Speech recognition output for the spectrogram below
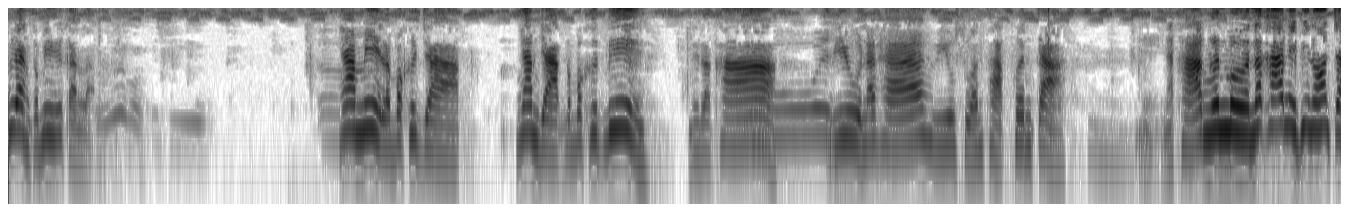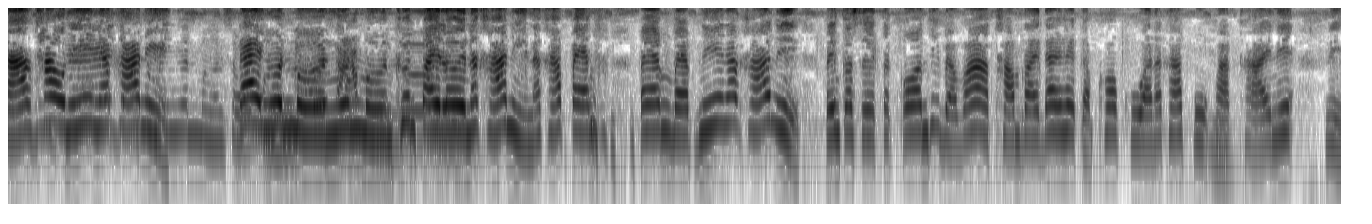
เพื่อนก็มีคือกันล่ะย่ามมีแล้วบ่คืออยากย่ามอยากแล้วบ่คือมีนี่ราคา โอ้ยวิวนะคะ วิวสวนผักเพื่อนจ้านี่นะคะ เงินหมื่นนะคะ นี่พี่น้องจ๋าเท่านี้นะคะนี่ ได้เงินหมื่นสองได้เงินหมื่นสาเงินหมื่นขึ้นไปเลยนะคะ นี่นะคะ แปลงแปลงแบบนี้นะคะนี่เป็นเกษตรกรที่แบบว่าทำรายได้ให้กับครอบครัวนะคะ ปลูกผักขายนี่นี่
